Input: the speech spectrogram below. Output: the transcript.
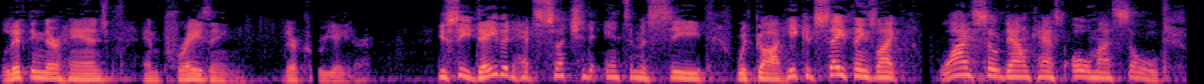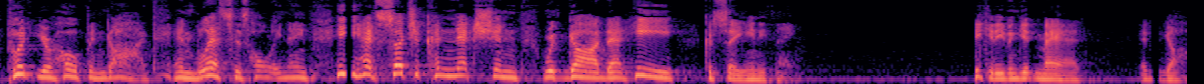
lifting their hands and praising their Creator. You see, David had such an intimacy with God. He could say things like, Why so downcast, O my soul? Put your hope in God and bless his holy name. He had such a connection with God that he could say anything. He could even get mad at God.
